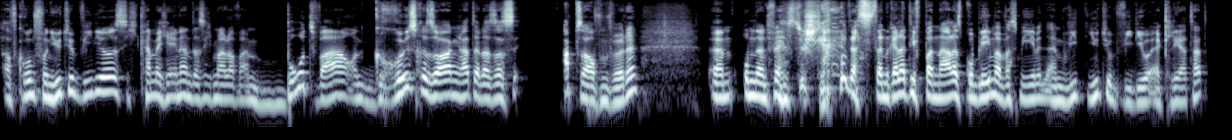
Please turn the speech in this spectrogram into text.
aufgrund von YouTube-Videos. Ich kann mich erinnern, dass ich mal auf einem Boot war und größere Sorgen hatte, dass es absaufen würde ähm, um dann festzustellen, dass es dann ein relativ banales Problem war, was mir jemand in einem YouTube-Video erklärt hat.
